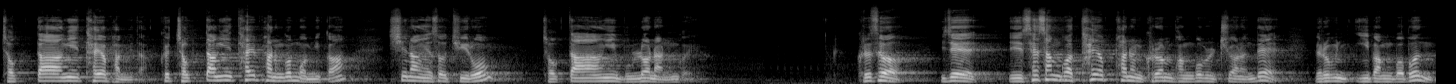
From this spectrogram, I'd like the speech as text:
적당히 타협합니다. 그 적당히 타협하는 건 뭡니까? 신앙에서 뒤로 적당히 물러나는 거예요. 그래서 이제 이 세상과 타협하는 그런 방법을 취하는데 여러분 이 방법은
